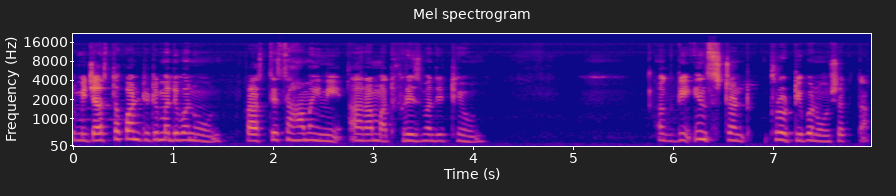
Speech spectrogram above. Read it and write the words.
तुम्ही जास्त क्वांटिटीमध्ये बनवून पाच ते सहा महिने आरामात फ्रीजमध्ये ठेवून अगदी इन्स्टंट फ्रुटी बनवू शकता.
